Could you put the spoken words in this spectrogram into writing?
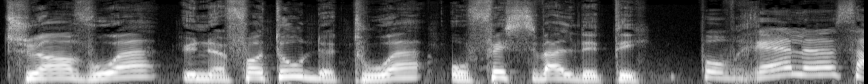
tu envoies une photo de toi au festival d'été. Pour vrai, là, ça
